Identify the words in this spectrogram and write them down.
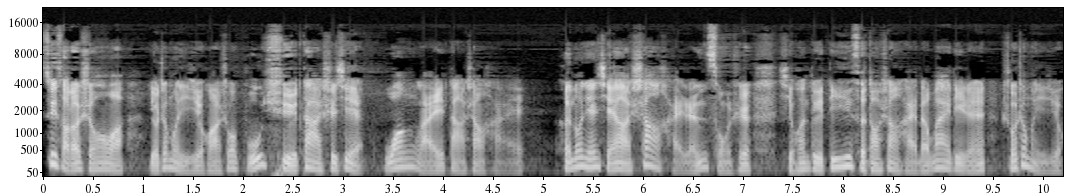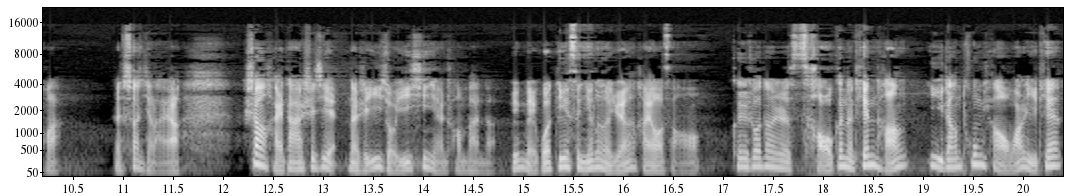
最早的时候啊，有这么一句话说：“不去大世界，枉来大上海。”很多年前啊，上海人总是喜欢对第一次到上海的外地人说这么一句话。那算起来啊，上海大世界那是一九一七年创办的，比美国迪士尼乐园还要早。可以说那是草根的天堂，一张通票玩一天，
